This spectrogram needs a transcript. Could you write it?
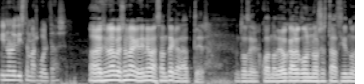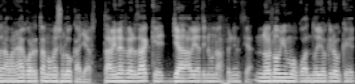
Y no le diste más vueltas. Soy una persona que tiene bastante carácter. Entonces, cuando veo que algo no se está haciendo de la manera correcta, no me suelo callar. También es verdad que ya había tenido una experiencia. No es lo mismo cuando yo creo que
